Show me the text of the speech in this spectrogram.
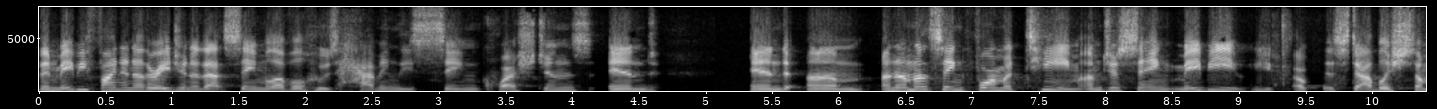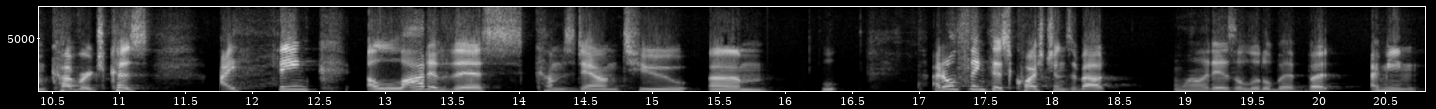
then maybe find another agent of that same level who's having these same questions and and um and i'm not saying form a team i'm just saying maybe you uh, establish some coverage because i think a lot of this comes down to um i don't think this question's about well it is a little bit but i mean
